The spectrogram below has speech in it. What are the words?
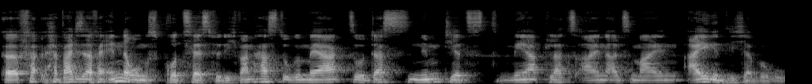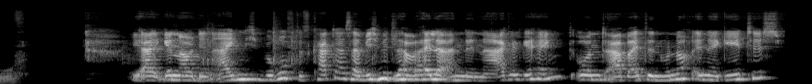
äh, war dieser Veränderungsprozess für dich? Wann hast du gemerkt, so das nimmt jetzt mehr Platz ein als mein eigentlicher Beruf? Ja, genau, den eigentlichen Beruf des Cutters habe ich mittlerweile an den Nagel gehängt und arbeite nur noch energetisch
